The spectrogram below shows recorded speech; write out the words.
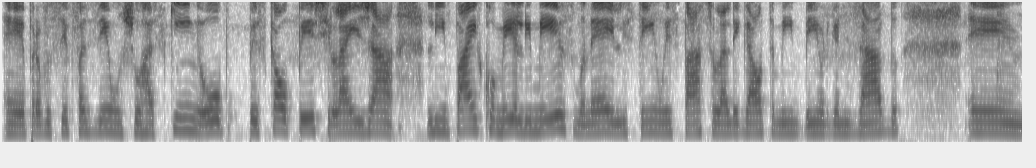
é, para você fazer um churrasquinho ou pescar o peixe lá e já limpar e comer ali mesmo, né? Eles têm um espaço lá legal também, bem organizado. É,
